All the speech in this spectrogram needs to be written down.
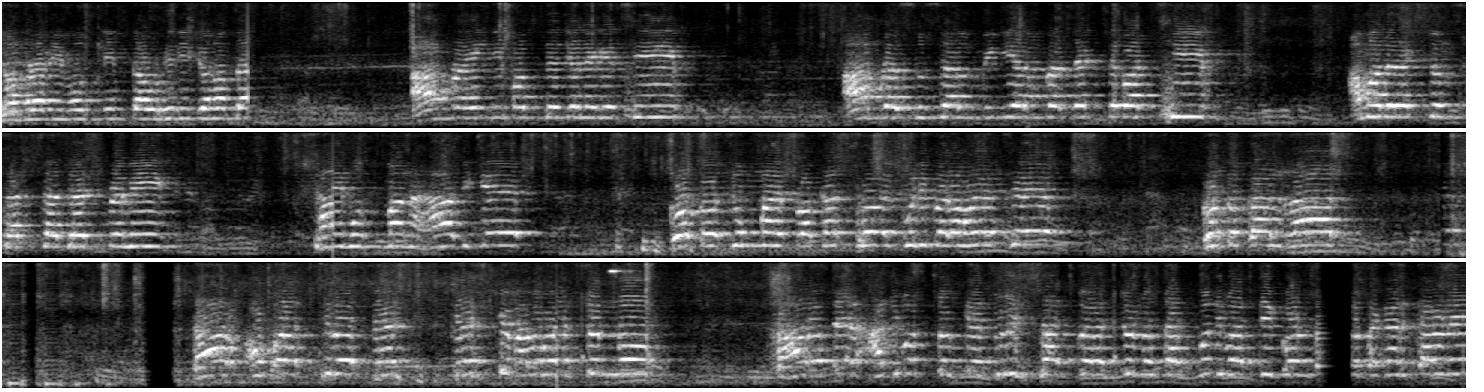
সংগ্রামী মুসলিম তাওহিদি জনতা, আমরা ইতিমধ্যে জেনে গেছি, আমরা সোশ্যাল মিডিয়া আমরা দেখতে পাচ্ছি, আমাদের একজন দেশপ্রেমিক উসমান হাদিকে গত জুম্মায় প্রকাশ্য গুলি করা হয়েছে। গতকাল রাত তার অপরাধ ছিল দেশ, দেশকে ভালোবাসার জন্য, ভারতের আধিপত্যকে দুরিশ্বাস করার জন্য তার প্রতিবাদী কণ্ঠ থাকার কারণে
